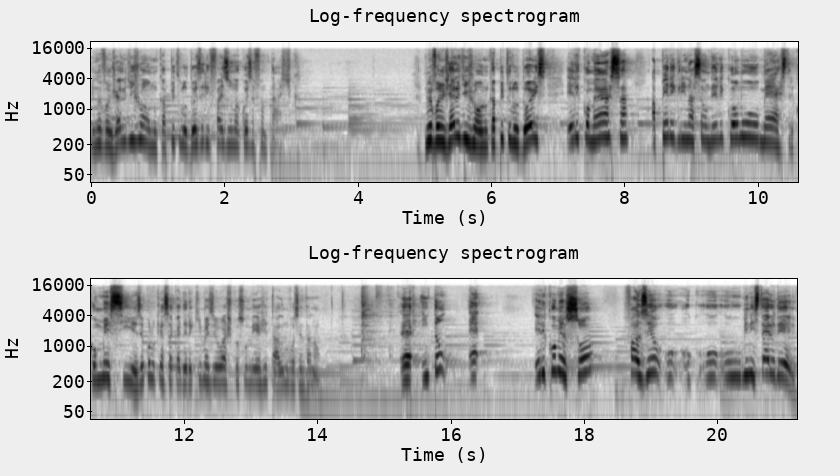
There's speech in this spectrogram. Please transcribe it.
E no Evangelho de João, no capítulo 2, ele faz uma coisa fantástica. No Evangelho de João, no capítulo 2, ele começa a peregrinação dele como mestre, como Messias. Eu coloquei essa cadeira aqui, mas eu acho que eu sou meio agitado, não vou sentar não. É, então, é, ele começou a fazer o, o, o, o ministério dele.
